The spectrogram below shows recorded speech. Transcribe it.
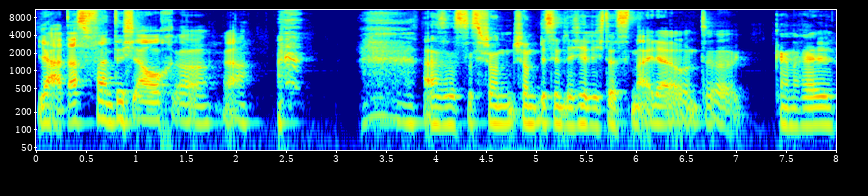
Ja, das fand ich auch, äh, ja. Also es ist schon, schon ein bisschen lächerlich, dass Snyder und äh, generell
